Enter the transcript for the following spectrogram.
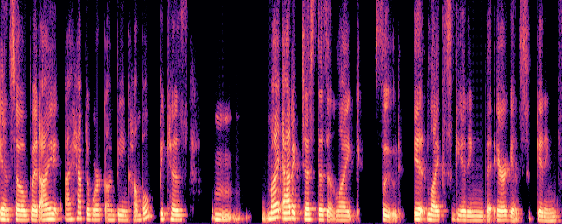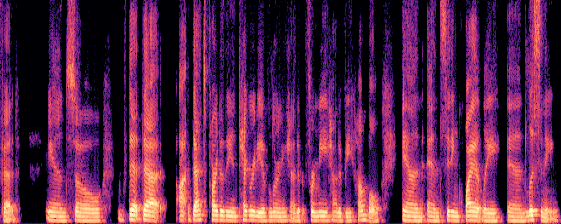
And so, but I, I have to work on being humble because my addict just doesn't like food. It likes getting the arrogance getting fed. And so that, that I, that's part of the integrity of learning how to for me how to be humble and and sitting quietly and listening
